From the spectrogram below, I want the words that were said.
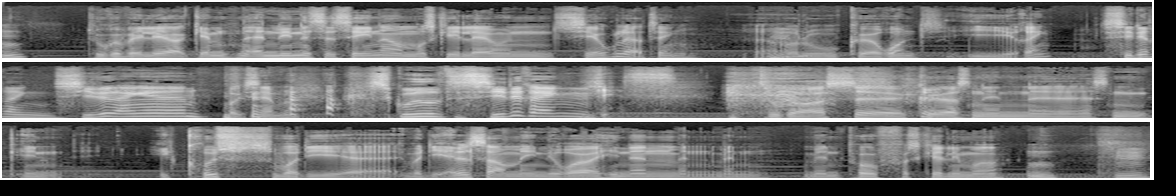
Mm. Du kan vælge at gemme den anden linje til senere, og måske lave en cirkulær ting, mm. Mm. hvor du kører rundt i ring, Cityringen? Cityringen. for eksempel. Skud til Cityringen. Yes! Du kan også øh, køre sådan en, øh, sådan en et kryds, hvor de, er, hvor de alle sammen egentlig rører hinanden, men, men, men på forskellige måder. Mm. Mm.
